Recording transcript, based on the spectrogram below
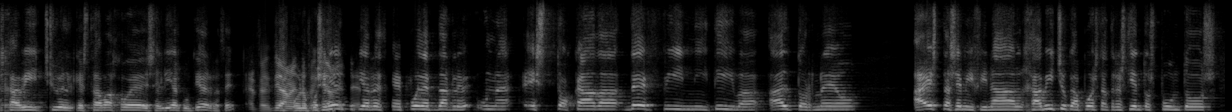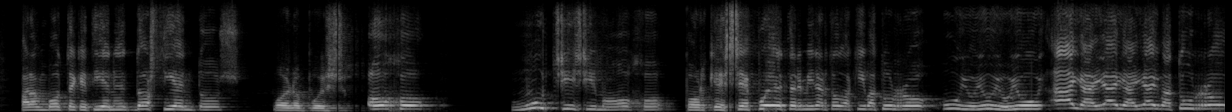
es Javichu, el que está abajo es Elías Gutiérrez, ¿eh? Efectivamente. Bueno, pues Elías. Gutiérrez que puede darle una estocada definitiva al torneo, a esta semifinal. Javichu que apuesta 300 puntos para un bote que tiene 200. Bueno, pues ojo, muchísimo ojo, porque se puede terminar todo aquí, Baturro. Uy, uy, uy, uy, uy. Ay, ay, ay, ay, ay, Baturro. Que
